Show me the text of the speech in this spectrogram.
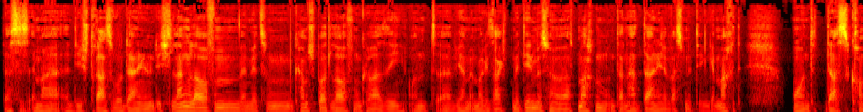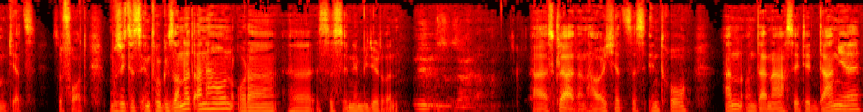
das ist immer die Straße, wo Daniel und ich langlaufen, wenn wir zum Kampfsport laufen quasi. Und äh, wir haben immer gesagt, mit denen müssen wir was machen. Und dann hat Daniel was mit denen gemacht. Und das kommt jetzt sofort. Muss ich das Intro gesondert anhauen oder äh, ist es in dem Video drin? Nee, musst du gesondert anhauen. Alles klar, dann haue ich jetzt das Intro an und danach seht ihr Daniel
